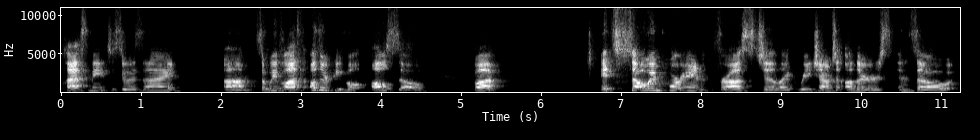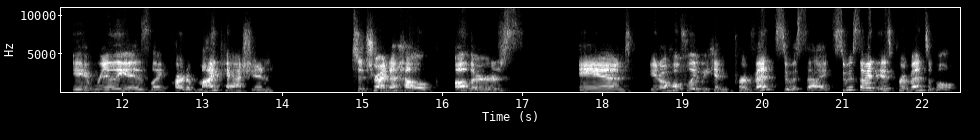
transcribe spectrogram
classmate to suicide. Um, so we've lost other people also. But it's so important for us to like reach out to others. And so it really is like part of my passion to try to help others. And, you know, hopefully we can prevent suicide. Suicide is preventable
